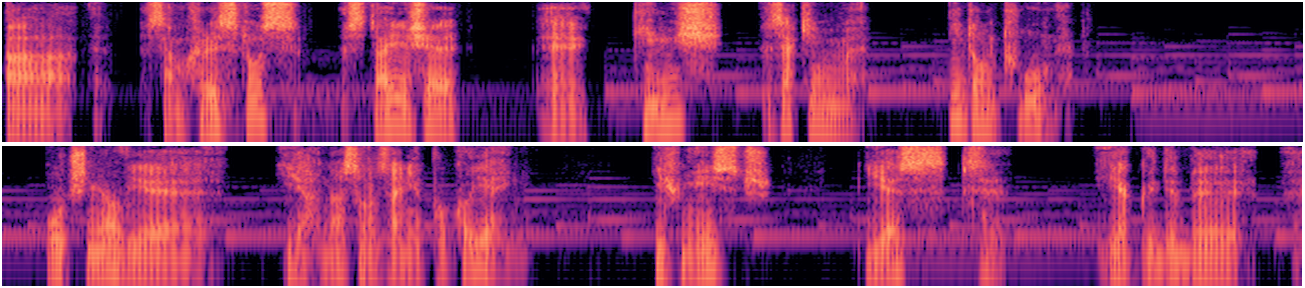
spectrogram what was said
a sam Chrystus staje się e, kimś, za kim idą tłumy. Uczniowie Jana są zaniepokojeni. Ich mistrz jest jak gdyby e,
